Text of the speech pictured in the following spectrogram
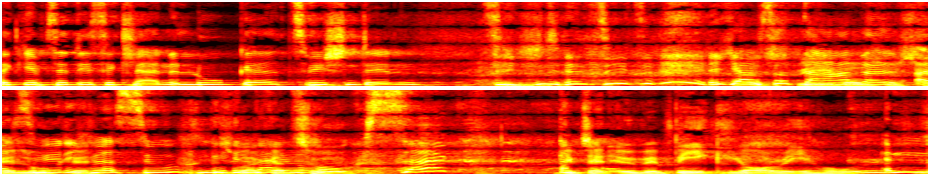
da gibt's ja diese kleine Luke zwischen den, zwischen den Sitzen. Ich habe so getan, als, als würde ich was suchen Das in meinem Zug. Rucksack. Gibt es ein ÖBB Glory Hole? Nein.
